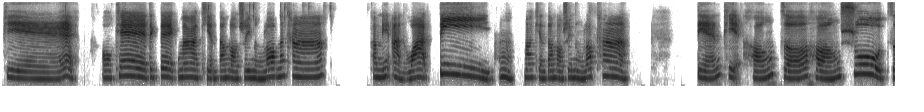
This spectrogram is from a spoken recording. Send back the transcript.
เพียโอเค เด็กๆ มาเขียนตามหล่าซุยหนึ่งรอบนะคะคำนี้อ่านว่าตีอืม มาเขียนตามเหล่าเชยหนึ่งรอบค่ะ点撇横折横竖折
